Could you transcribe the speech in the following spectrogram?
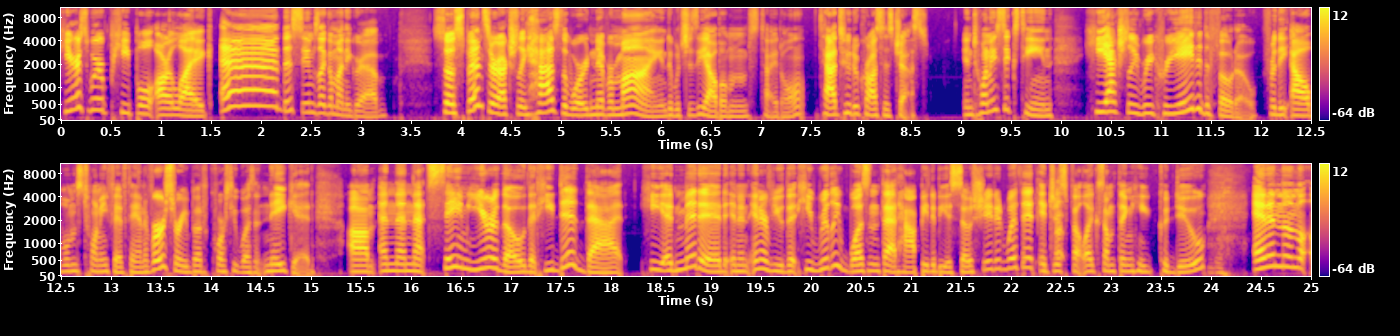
Here's where people are like, eh, this seems like a money grab. So Spencer actually has the word "never mind," which is the album's title, tattooed across his chest. In 2016, he actually recreated the photo for the album's 25th anniversary, but of course he wasn't naked. Um, and then that same year, though, that he did that, he admitted in an interview that he really wasn't that happy to be associated with it. It just felt like something he could do. And in the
